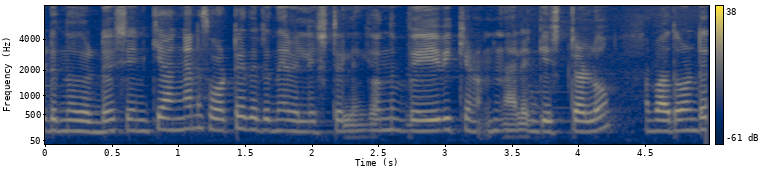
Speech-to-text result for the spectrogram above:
ഇടുന്നതുണ്ട്. പക്ഷെ എനിക്ക് അങ്ങനെ സോട്ട് ചെയ്തിടുന്നത് വലിയ ഇഷ്ടമില്ല. എനിക്ക് ഒന്ന് വേവിക്കണം എന്നാലേ എനിക്ക് ഇഷ്ടമുള്ളൂ. അപ്പോൾ അതുകൊണ്ട്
